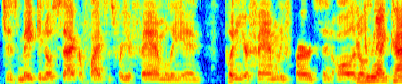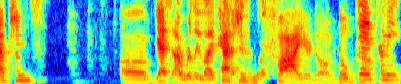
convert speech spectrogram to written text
just making those sacrifices for your family and putting your family first and all of Did those. you like captions? Um, yes, I really like Captions captions. fire, dog. Dope. And. I mean,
